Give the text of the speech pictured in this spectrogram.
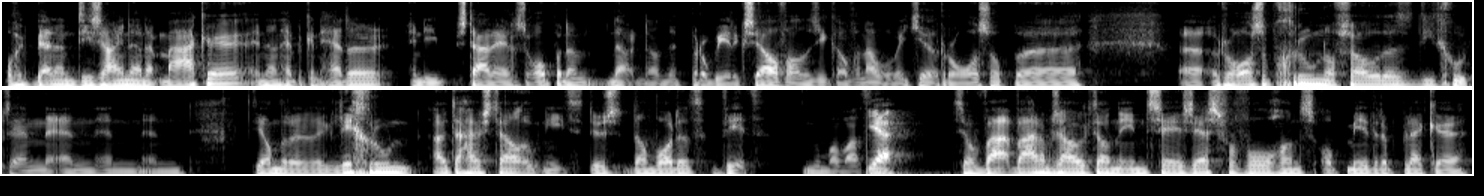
Of ik ben een design aan het maken en dan heb ik een header en die staat ergens op. En dan, nou, dan probeer ik zelf al. Dan zie ik al van, nou weet je, roze op, uh, uh, roze op groen of zo, dat is niet goed. En, en, en, en die andere lichtgroen uit de huisstijl ook niet. Dus dan wordt het wit, noem maar wat. Ja. Zo, waar, waarom zou ik dan in CSS vervolgens op meerdere plekken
